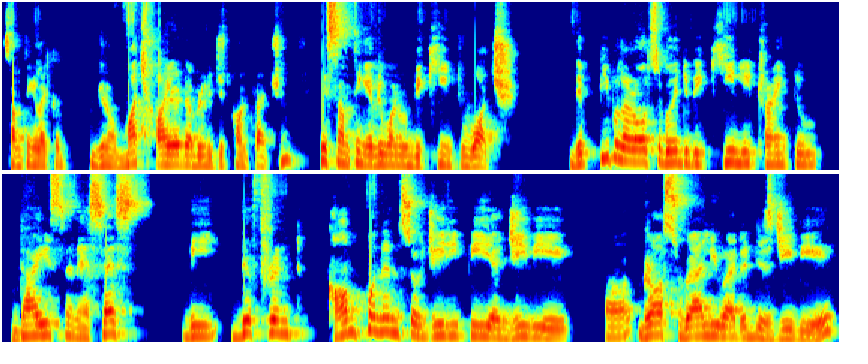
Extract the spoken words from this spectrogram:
something like a you know, much higher double digit contraction is something everyone would be keen to watch. The people are also going to be keenly trying to dice and assess the different components of GDP and GVA. Uh, gross value added is GVA,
